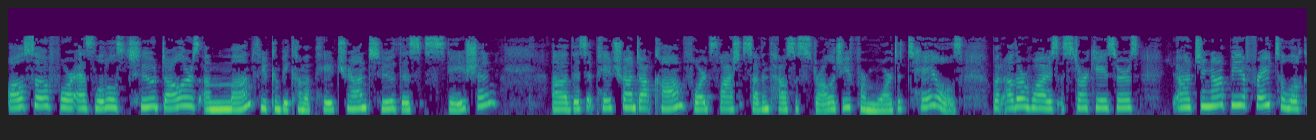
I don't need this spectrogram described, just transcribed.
Also, for as little as $2 a month, you can become a Patreon to this station. Uh, visit patreon.com forward slash seventh house astrology for more details. But otherwise, stargazers, uh, do not be afraid to look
